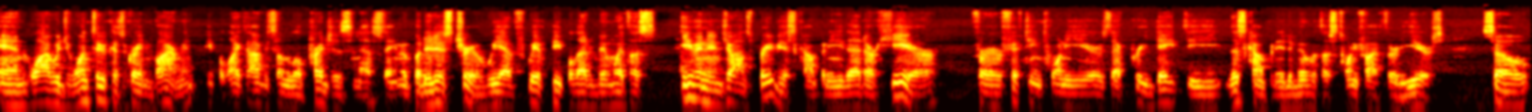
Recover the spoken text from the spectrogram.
And why would you want to? Because it's a great environment. People like obviously I'm a little prejudice in that statement, but it is true. We have we have people that have been with us even in John's previous company that are here for 15, 20 years that predate the this company that have been with us 25, 30 years. So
